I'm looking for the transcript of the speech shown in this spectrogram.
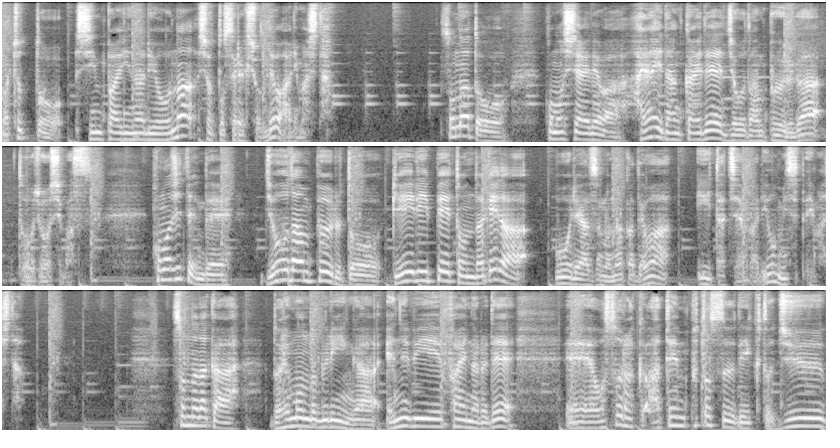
まあ、ちょっと心配になるようなショットセレクションではありました。その後この試合では早い段階でジョーダン・プールが登場します。この時点でジョーダン・プールとゲイリー・ペイトンだけがウォーリアーズの中ではいい立ち上がりを見せていました。そんな中ドレモンド・グリーンが NBA ファイナルでえー、おそらくアテンプト数でいくと15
